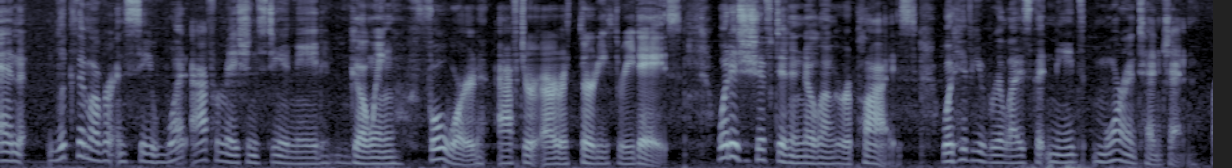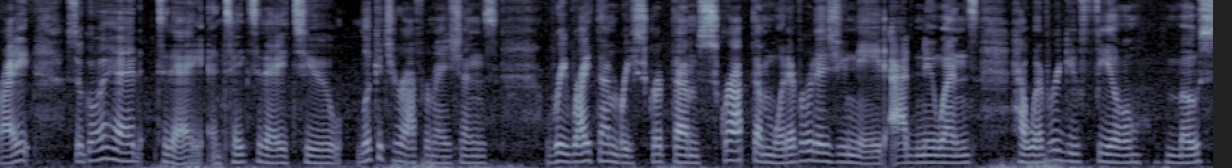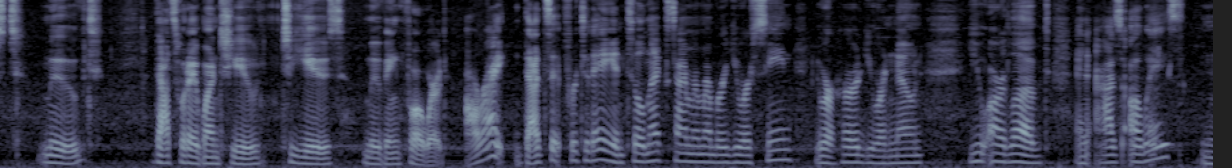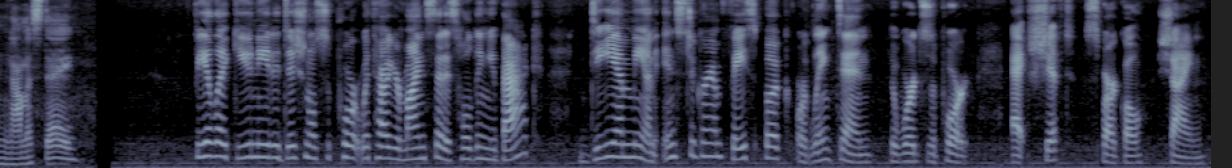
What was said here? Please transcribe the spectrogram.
and look them over and see what affirmations do you need going forward after our 33 days. What has shifted and no longer applies? What have you realized that needs more attention, right? So go ahead today and take today to look at your affirmations, rewrite them, rescript them, scrap them, whatever it is you need, add new ones, however you feel most moved. That's what I want you to use moving forward. All right, that's it for today. Until next time, remember you are seen, you are heard, you are known, you are loved. And as always, namaste. Feel like you need additional support with how your mindset is holding you back? DM me on Instagram, Facebook, or LinkedIn the word support at Shift Sparkle Shine.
